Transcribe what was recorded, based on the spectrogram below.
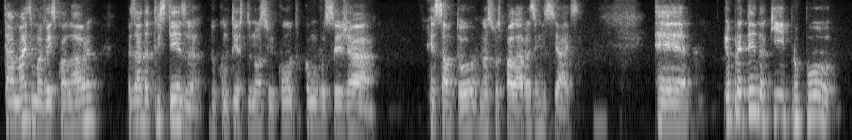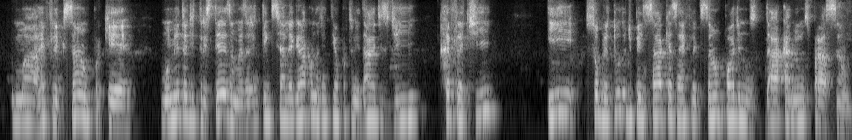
estar mais uma vez com a Laura, apesar da tristeza do contexto do nosso encontro, como você já ressaltou nas suas palavras iniciais. É, eu pretendo aqui propor uma reflexão, porque o momento é de tristeza, mas a gente tem que se alegrar quando a gente tem oportunidades de refletir e, sobretudo, de pensar que essa reflexão pode nos dar caminhos para a ação.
